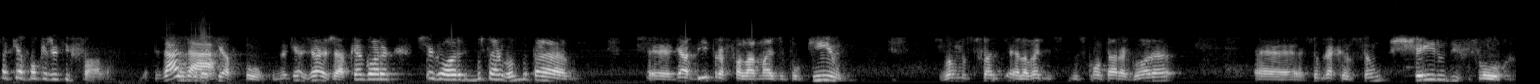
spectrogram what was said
Daqui a pouco a gente fala. Já, já. Daqui a pouco, daqui a, já, já. Porque agora chegou a hora de botar, vamos botar é, Gabi para falar mais um pouquinho. Vamos, ela vai nos contar agora é, sobre a canção Cheiro de Flor.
